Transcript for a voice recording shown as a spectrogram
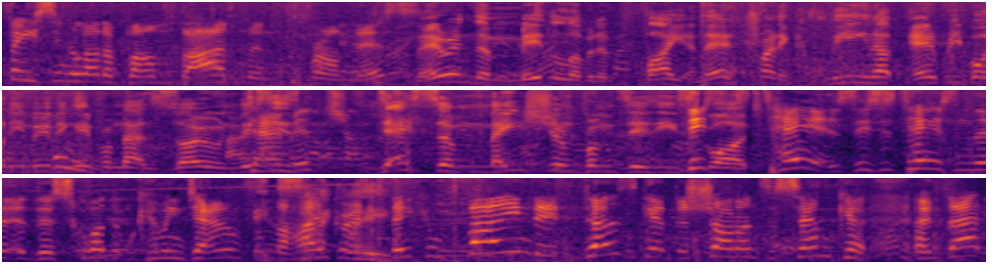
facing a lot of bombardment from this. They're in the middle of a fight, and they're trying to clean up everybody moving Ooh. in from that zone. This Damage. is decimation from Dizzy's this squad. This is Tejas. This is Tejas and the, the squad that were coming down from exactly. the high ground. They can find it, does get the shot onto Semka, and that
